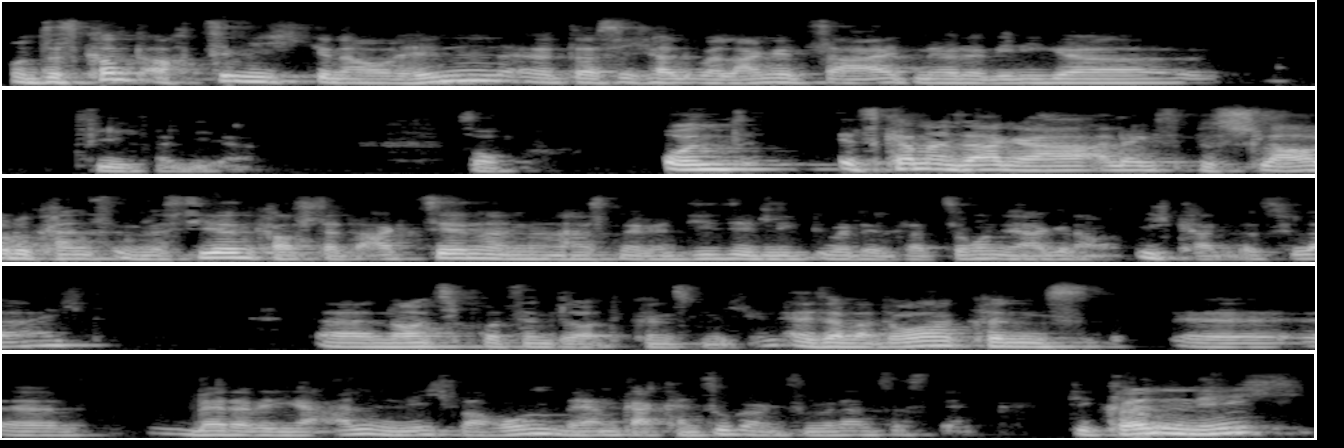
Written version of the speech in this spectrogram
Und das kommt auch ziemlich genau hin, äh, dass ich halt über lange Zeit mehr oder weniger viel verliere. So. Und jetzt kann man sagen, ja, Alex, bist schlau, du kannst investieren, kaufst halt Aktien und dann hast du eine Rendite, die liegt über der Inflation. Ja, genau, ich kann das vielleicht. 90 äh, Prozent der Leute können es nicht. In El Salvador können es äh, äh, mehr oder weniger alle nicht. Warum? Wir haben gar keinen Zugang zum Finanzsystem. Die können nicht,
